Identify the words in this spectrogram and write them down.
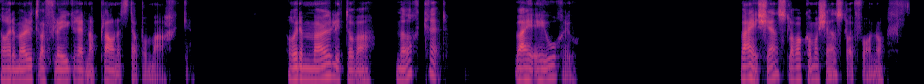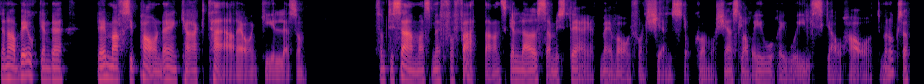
Hur är det möjligt att vara flygrädd när planet står på marken? Hur är det möjligt att vara mörkrädd? Vad är oro? Vad är känslor? Var kommer känslor ifrån? Och den här boken, det, det är Marsipan, det är en karaktär då, en kille som, som tillsammans med författaren ska lösa mysteriet med varifrån känslor kommer. Känslor av oro, och ilska och hat, men också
